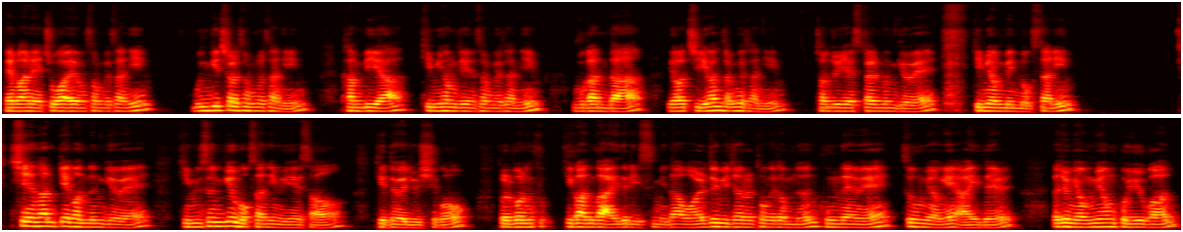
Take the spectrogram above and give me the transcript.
대만의 조화영 선교사님, 문기철 선교사님, 감비아 김형진 선교사님, 우간다 여지현 선교사님, 전주 예수닮은교회 김영민 목사님, 시흥 함께 걷는 교회 김순규 목사님 위해서 기도해 주시고 돌보는 구- 기관과 아이들이 있습니다. 월드비전을 통해 돕는 국내외 20명의 아이들, 대중 영명 보육원,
